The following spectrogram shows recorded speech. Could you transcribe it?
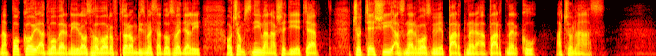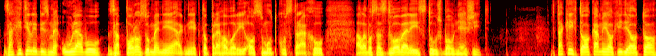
Na pokoj a dôverný rozhovor, v ktorom by sme sa dozvedeli, o čom sníva naše dieťa, čo teší a znervózňuje partnera a partnerku a čo nás. Zachytili by sme úľavu za porozumenie, ak niekto prehovorí o smutku, strachu, alebo sa zdôverí s túžbou nežiť. V takýchto okamihoch ide o to,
